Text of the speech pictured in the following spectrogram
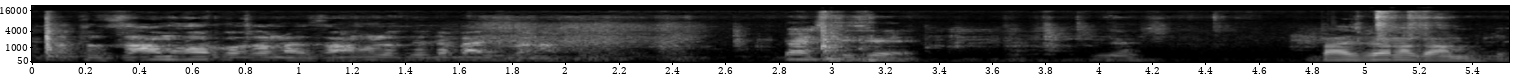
এটা তো জাম হওয়ার কথা নয় জাম হলে তো এটা বাঁচবে না। বাঁচতেছে? না। বাঁচবে না দাম হলে?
